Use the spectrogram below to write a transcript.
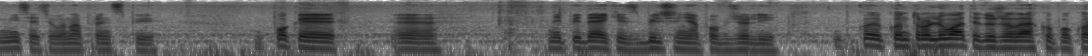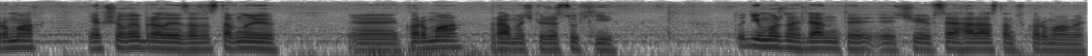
Місяць вона, в принципі, поки е, не піде якесь збільшення по бджолі. Контролювати дуже легко по кормах, якщо вибрали за заставною е, корма, рамочки вже сухі. Тоді можна глянути, е, чи все гаразд там з кормами.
